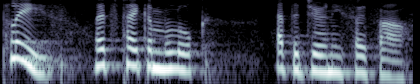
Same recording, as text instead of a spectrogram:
Please, let's take a look at the journey so far.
